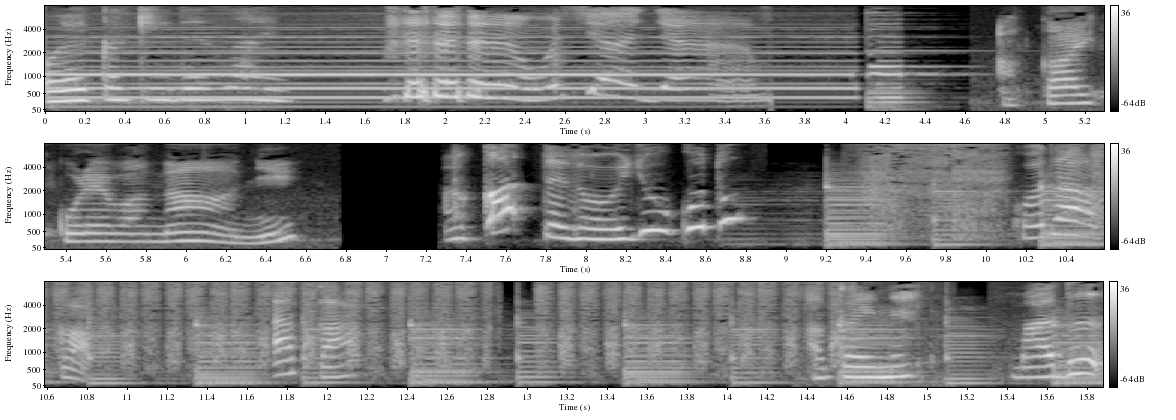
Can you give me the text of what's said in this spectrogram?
お絵かきデザイン。面白いじゃん。赤いこれはなーに？赤ってどういうこと？これ赤。赤？赤いね。丸。形？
